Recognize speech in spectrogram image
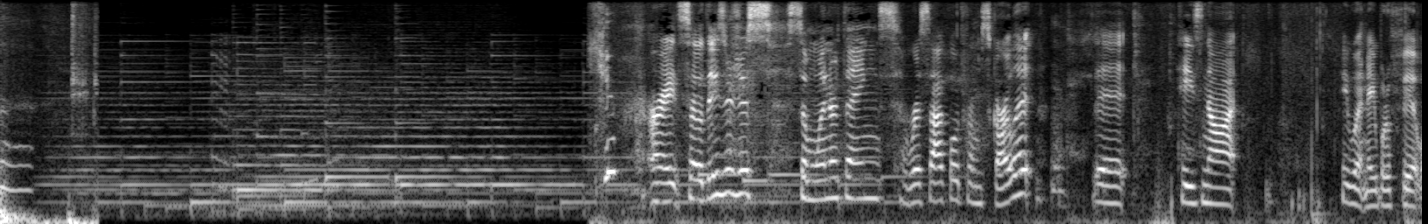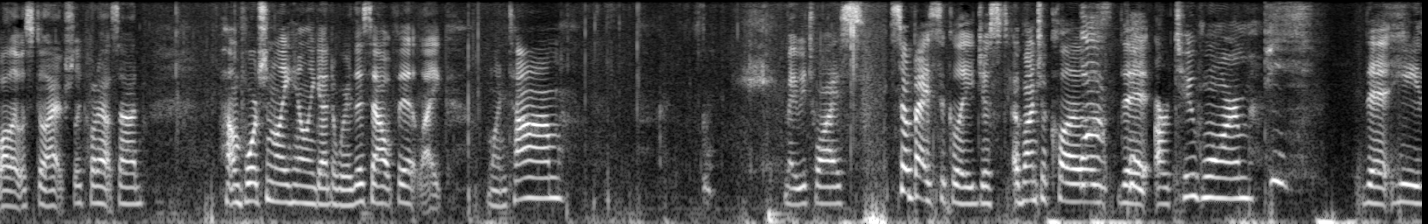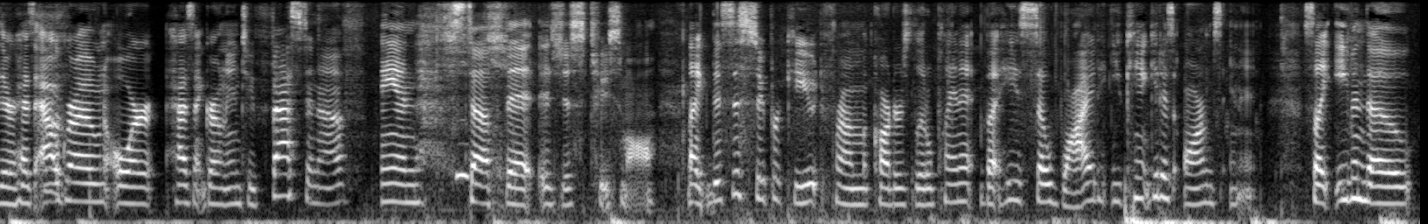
All right, so these are just some winter things recycled from Scarlett that he's not, he wasn't able to fit while it was still actually cold outside. Unfortunately, he only got to wear this outfit like one time, maybe twice. So basically, just a bunch of clothes that are too warm, that he either has outgrown or hasn't grown into fast enough and stuff that is just too small. Like this is super cute from Carter's Little Planet, but he's so wide, you can't get his arms in it. So like even though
